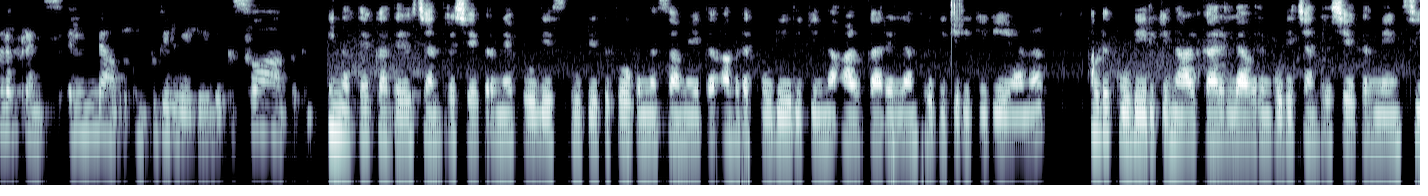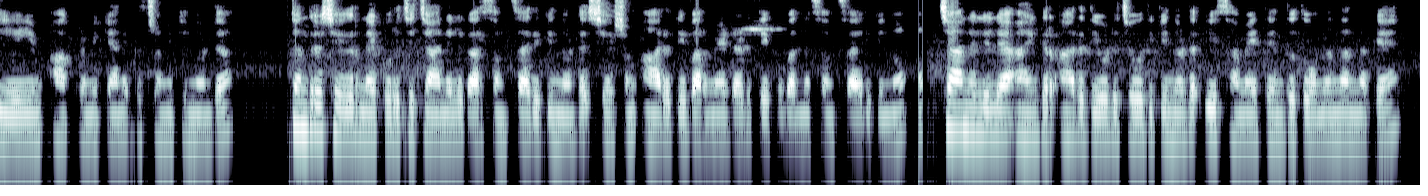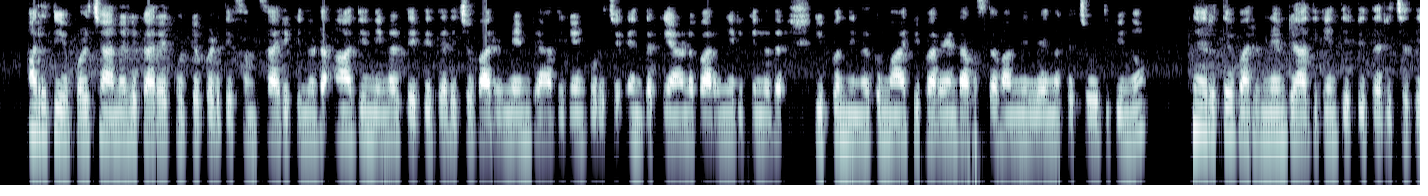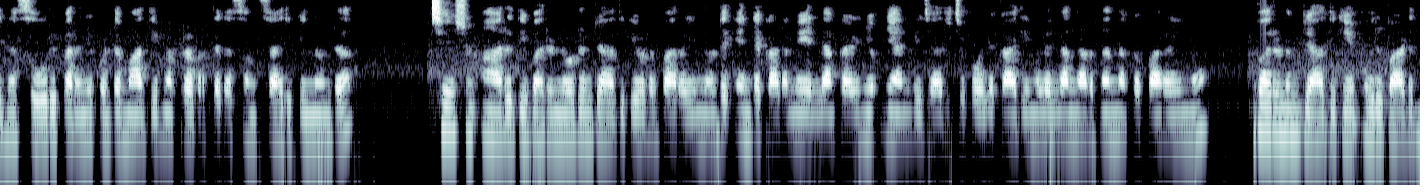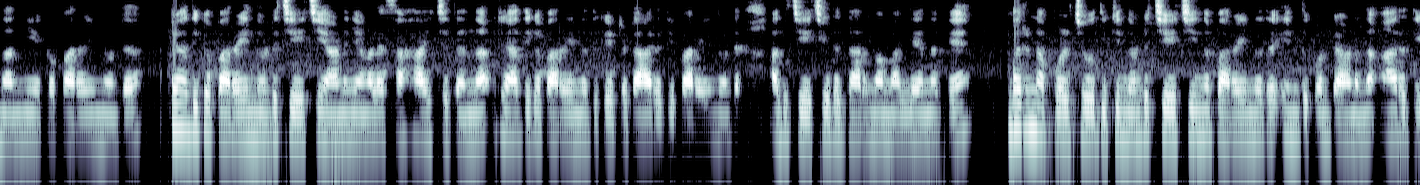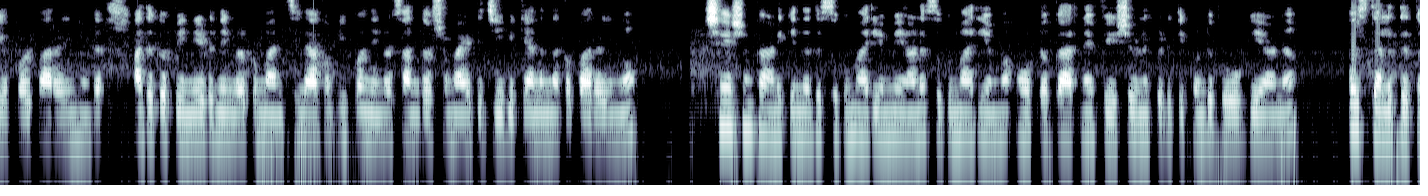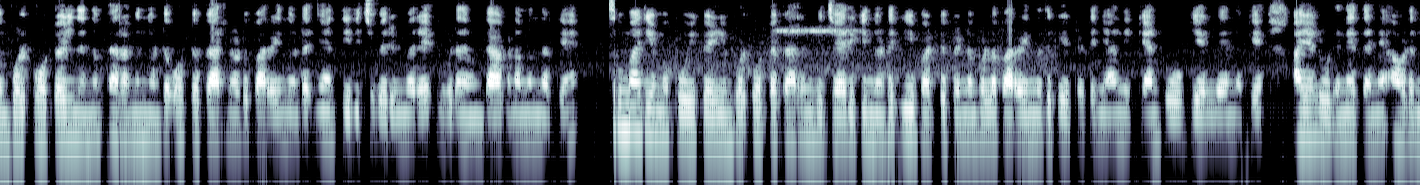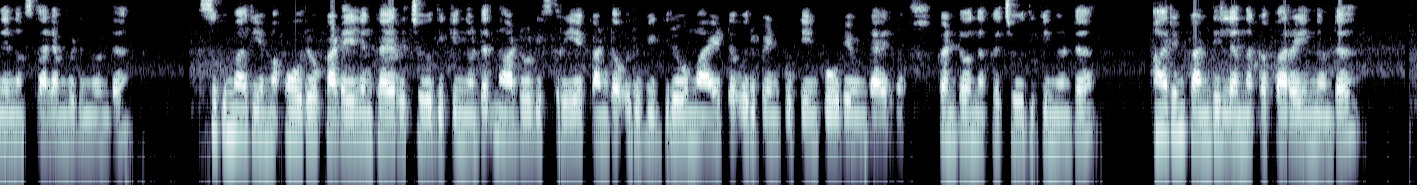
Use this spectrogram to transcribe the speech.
Hello friends എല്ലാവർക്കും പുതിയൊരു വീഡിയോയിലേക്ക് സ്വാഗതം. ഇന്നത്തെ കഥയിൽ ചന്ദ്രശേഖരനെ പോലീസ് കൂട്ടിയിട്ട് പോകുന്ന സമയത്ത് അവിടെ കൂടിയിരിക്കുന്ന ആൾക്കാരെല്ലാം പ്രതികരിക്കുകയാണ്. അവിടെ കൂടിയിരിക്കുന്ന ആൾക്കാരെല്ലാവരും കൂടി ചന്ദ്രശേഖരനെയും സിയെയും ആക്രമിക്കാനൊക്കെ ശ്രമിക്കുന്നുണ്ട്. ചന്ദ്രശേഖരനെ കുറിച്ച് ചാനലുകാർ സംസാരിക്കുന്നുണ്ട്. ശേഷം ആരതി വർമ്മയുടെ അടുത്തേക്ക് വന്ന് സംസാരിക്കുന്നു. ചാനലിലെ ആങ്കർ ആരതിയോട് ചോദിക്കുന്നുണ്ട് ഈ സമയത്ത് എന്തു തോന്നുന്നെന്നൊക്കെ? അറുതിയപ്പോൾ ചാനലുകാരെ കുറ്റപ്പെടുത്തി സംസാരിക്കുന്നുണ്ട്. ആദ്യം നിങ്ങൾ തെറ്റിദ്ധരിച്ചു. വരുണ്യം രാധികയും കുറിച്ച് എന്തൊക്കെയാണ് പറഞ്ഞിരിക്കുന്നത്? ഇപ്പം നിങ്ങൾക്ക് മാറ്റി പറയേണ്ട അവസ്ഥ വന്നില്ലേ എന്നൊക്കെ ചോദിക്കുന്നു. നേരത്തെ വരുണ്യം രാധികയും തെറ്റിദ്ധരിച്ചതിന് സോറി പറഞ്ഞുകൊണ്ട് മാധ്യമ പ്രവർത്തകർ സംസാരിക്കുന്നുണ്ട്. ശേഷം ആരതി വരുണോടും രാധികയോടും പറയുന്നുണ്ട് എന്റെ കടമയെല്ലാം കഴിഞ്ഞു. ഞാൻ വിചാരിച്ച പോലെ കാര്യങ്ങളെല്ലാം നടന്നെന്നൊക്കെ പറയുന്നു. വരുണും രാധികയും ഒരുപാട് നന്ദിയൊക്കെ പറയുന്നുണ്ട്. രാധിക പറയുന്നുണ്ട് ചേച്ചിയാണ് ഞങ്ങളെ സഹായിച്ചതെന്ന്. രാധിക പറയുന്നത് കേട്ടിട്ട് ആരതി പറയുന്നുണ്ട് അത് ചേച്ചിയുടെ ധർമ്മമല്ലേ? എന്നൊക്കെ വരുൺ അപ്പോൾ ചോദിക്കുന്നുണ്ട് ചേച്ചി എന്ന് പറയുന്നത് എന്തുകൊണ്ടാണെന്ന്? ആരതി അപ്പോൾ പറയുന്നുണ്ട് അതൊക്കെ പിന്നീട് നിങ്ങൾക്ക് മനസ്സിലാകും. ഇപ്പോൾ നിങ്ങൾ സന്തോഷമായിട്ട് ജീവിക്കാനെന്നൊക്കെ പറയുന്നു. ശേഷം കാണിക്കുന്നത് സുകുമാരിയമ്മയാണ്. സുകുമാരിയമ്മ ഓട്ടോക്കാരനെ ഭീഷണിപ്പെടുത്തിക്കൊണ്ട് പോവുകയാണ് ഒരു സ്ഥലത്തെത്തുമ്പോൾ ഓട്ടോയിൽ നിന്നും ഇറങ്ങുന്നുണ്ട്. ഓട്ടോക്കാരനോട് പറയുന്നുണ്ട് ഞാൻ തിരിച്ചു വരും വരെ ഇവിടെ ഉണ്ടാകണമെന്നൊക്കെ. സുകുമാരിയമ്മ പോയി കഴിയുമ്പോൾ ഓട്ടോക്കാരൻ വിചാരിക്കുന്നുണ്ട് ഈ വട്ട് പെണ്ണുമ്പുള്ള പറയുന്നത് കേട്ടിട്ട് ഞാൻ നിൽക്കാൻ പോവുകയല്ലേ എന്നൊക്കെ അയാൾ ഉടനെ തന്നെ അവിടെ നിന്നും സ്ഥലം വിടുന്നുണ്ട്. സുകുമാരിയമ്മ ഓരോ കടയിലും കയറി ചോദിക്കുന്നുണ്ട് നാടോടി സ്ത്രീയെ കണ്ട ഒരു വിഗ്രഹവുമായിട്ട് ഒരു പെൺകുട്ടിയും കൂടെ ഉണ്ടായിരുന്നു കണ്ടോ എന്നൊക്കെ ചോദിക്കുന്നുണ്ട്. ആരും കണ്ടില്ലെന്നൊക്കെ പറയുന്നുണ്ട്.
